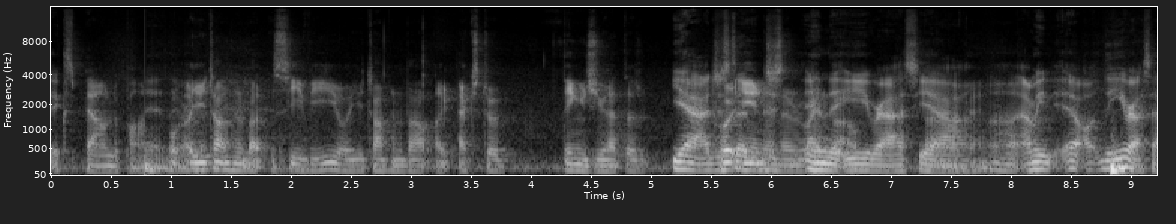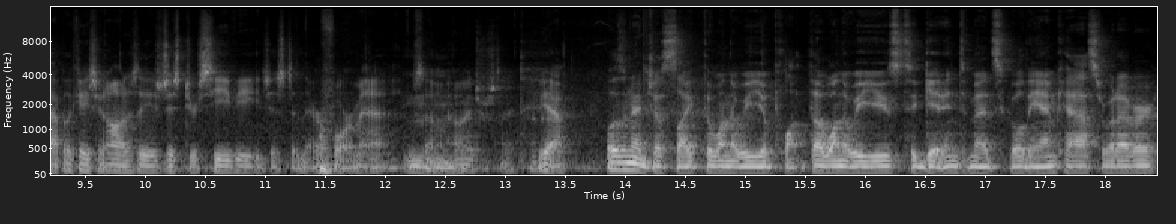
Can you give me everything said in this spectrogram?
expound upon it Well, or- are you talking about the CV or are you talking about like extra things you have to? yeah just, put uh, in just then in the ERAS yeah Oh, okay. uh, i mean uh, the ERAS application honestly is just your cv just in their format so Mhm. Oh, interesting. yeah Wasn't it just like the one that we apply, the one that we used to get into med school, the AMCAS or whatever,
